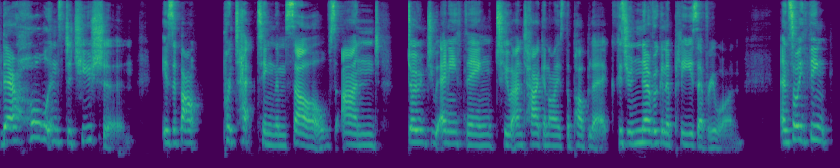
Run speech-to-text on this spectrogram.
Their whole institution is about protecting themselves and don't do anything to antagonize the public because you're never going to please everyone. And so I think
